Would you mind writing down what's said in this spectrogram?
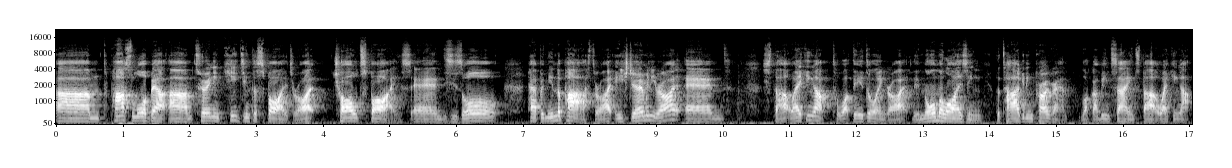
um, to pass a law about um, turning kids into spies, right? Child spies, and this is all happened in the past, right? East Germany, right? And start waking up to what they're doing, right? They're normalizing the targeting program. Like I've been saying, start waking up.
